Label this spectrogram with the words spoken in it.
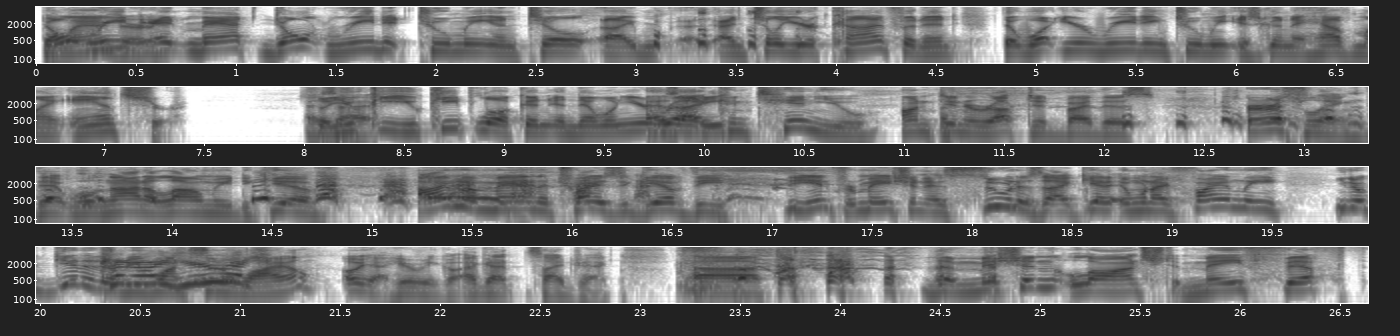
Don't lander. read it, Matt. Don't read it to me until I until you're confident that what you're reading to me is going to have my answer. So As you I- keep, you keep looking, and then when you're ready. As ready, I continue uninterrupted by this earthling that will not allow me to give, I'm a man that tries to give the the information as soon as I get it, and when I finally, you know, get it Can every I once in a it? while. Oh yeah, here we go. I got sidetracked. Uh, the mission launched May 5th,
